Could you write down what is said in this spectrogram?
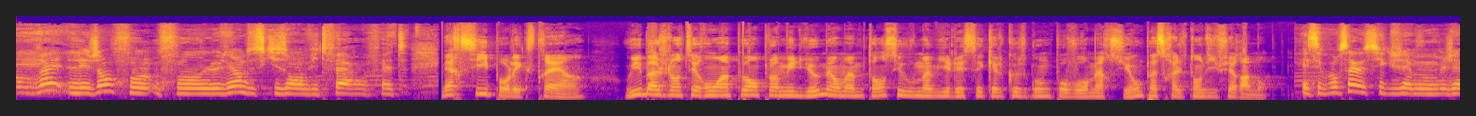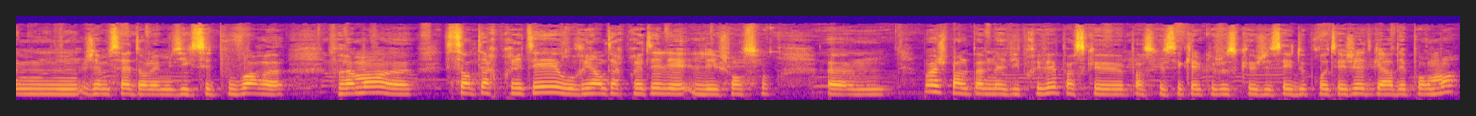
En vrai, les gens font, font le lien de ce qu'ils ont envie de faire en fait. Merci pour l'extrait, hein. Oui, bah je l'interromps un peu en plein milieu, mais en même temps, si vous m'aviez laissé quelques secondes pour vous remercier, on passerait le temps différemment. Et c'est pour ça aussi que j'aime j'aime j'aime ça dans la musique, c'est de pouvoir euh, vraiment euh, s'interpréter ou réinterpréter les, les chansons. Euh, moi, je parle pas de ma vie privée parce que parce que c'est quelque chose que j'essaye de protéger, et de garder pour moi.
